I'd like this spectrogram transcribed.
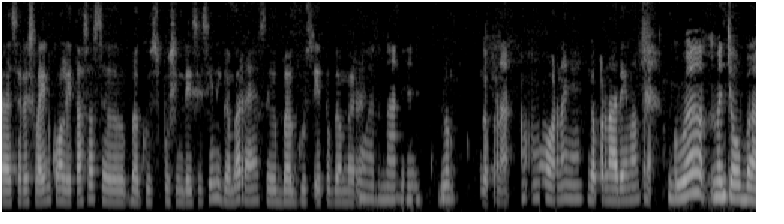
uh, series lain kualitasnya sebagus Pushing Daisies ini gambarnya sebagus itu gambarnya. Warnanya. Belum nggak pernah uh, uh, warnanya. Nggak pernah ada yang nonton ya? Gue mencoba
